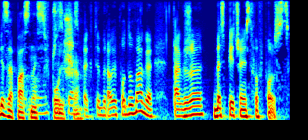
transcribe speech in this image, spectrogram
безопасность в Польше. aspekty brały pod uwagę, także bezpieczeństwo w Polsce.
